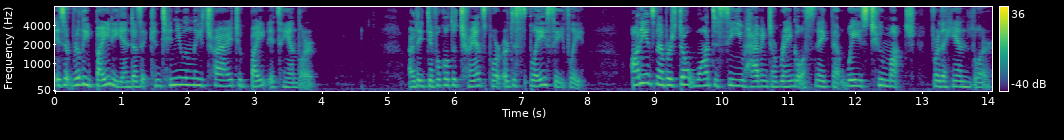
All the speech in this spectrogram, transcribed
Is it really bitey and does it continually try to bite its handler? Are they difficult to transport or display safely? Audience members don't want to see you having to wrangle a snake that weighs too much for the handler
